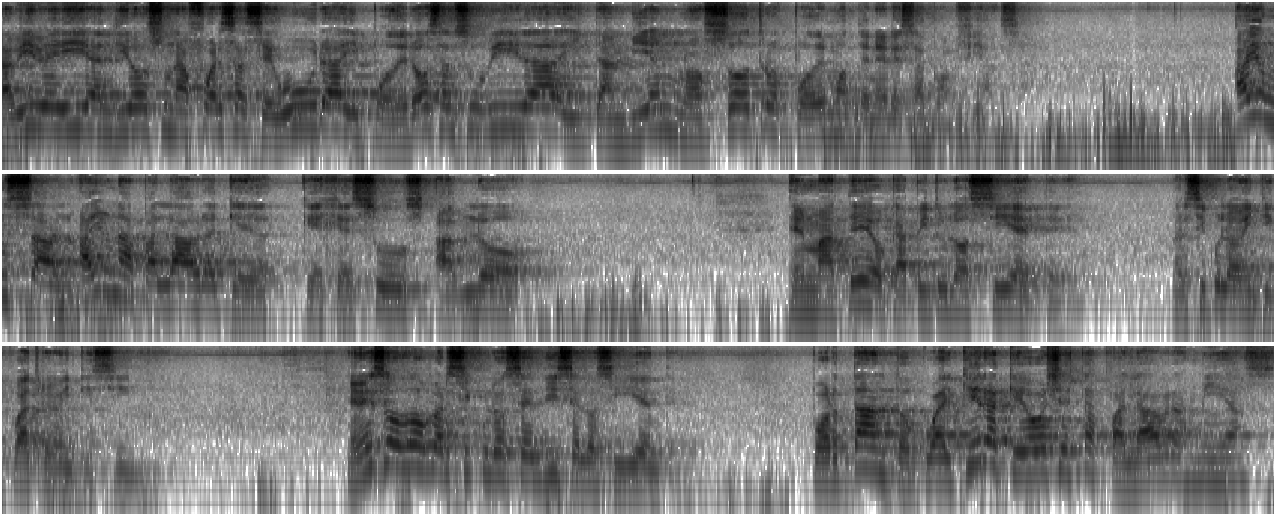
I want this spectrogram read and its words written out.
David veía en Dios una fuerza segura y poderosa en su vida y también nosotros podemos tener esa confianza. Hay, un hay una palabra que, que Jesús habló en Mateo capítulo 7, versículos 24 y 25. En esos dos versículos él dice lo siguiente, por tanto, cualquiera que oye estas palabras mías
